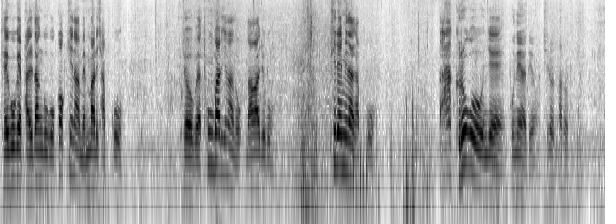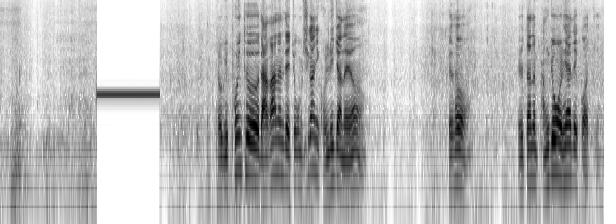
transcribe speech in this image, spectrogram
계곡에 발 담그고 꺽지나 몇 마리 잡고 저 뭐야 통발이나 놓- 나가지고 피렘이나 잡고 딱 그러고 이제 보내야 돼요 7월 8월. 여기 포인트 나가는데 조금 시간이 걸리잖아요. 그래서 일단은 방종을 해야 될 것 같아요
